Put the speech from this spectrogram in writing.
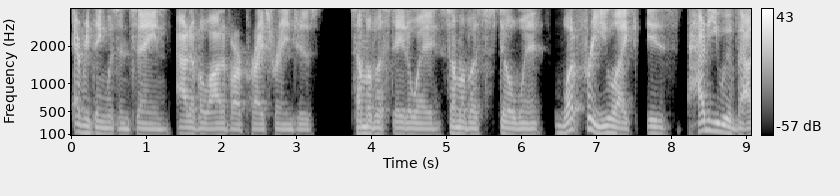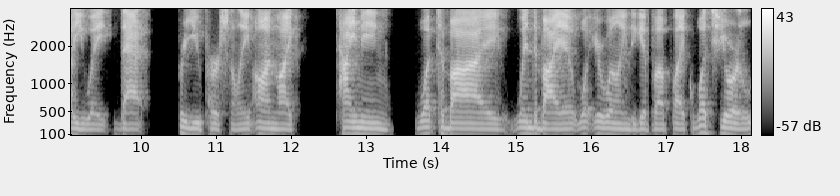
everything was insane out of a lot of our price ranges. Some of us stayed away, some of us still went. What for you like is how do you evaluate that for you personally on like timing, what to buy, when to buy it, what you're willing to give up? Like what's your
